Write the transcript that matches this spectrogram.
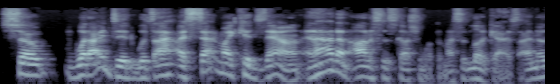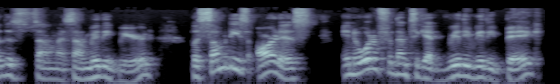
So what I did was I, I, sat my kids down and I had an honest discussion with them. I said, look, guys, I know this sound, might sound really weird, but some of these artists, in order for them to get really, really big,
